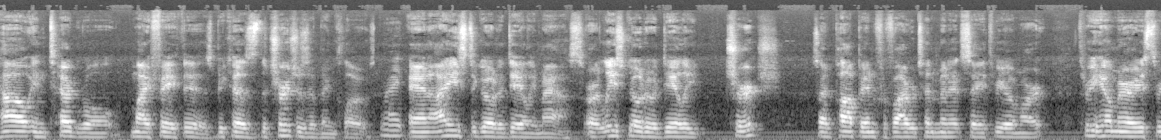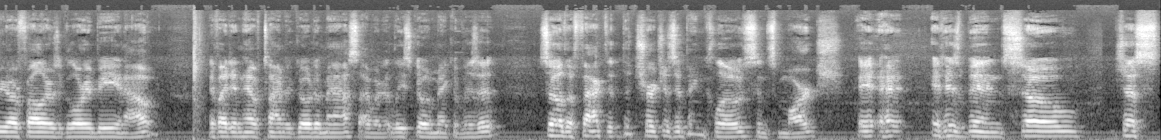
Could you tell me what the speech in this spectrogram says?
how integral my faith is because the churches have been closed. Right. And I used to go to daily mass, or at least go to a daily church so I'd pop in for five or ten minutes, say three Hail, Mar- three Hail Marys, three Our Fathers, a Glory Be, and out. If I didn't have time to go to Mass, I would at least go and make a visit. So the fact that the churches have been closed since March, it, it has been so just,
